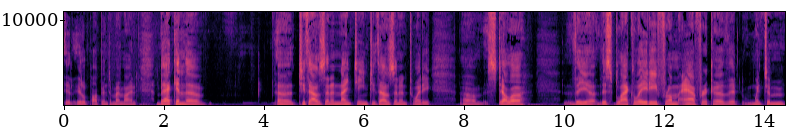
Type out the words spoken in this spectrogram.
It, it'll pop into my mind. Back in the uh, 2019, 2020, um, Stella, the uh, this black lady from Africa that went to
